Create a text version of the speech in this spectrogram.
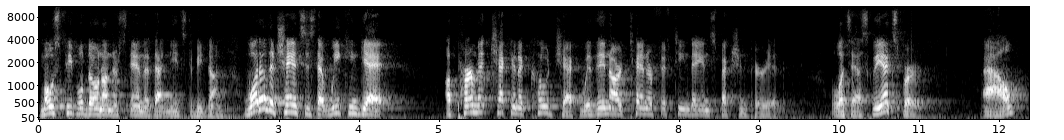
Most people don't understand that that needs to be done. What are the chances that we can get a permit check and a code check within our 10 or 15 day inspection period? Well, let's ask the expert. Al,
